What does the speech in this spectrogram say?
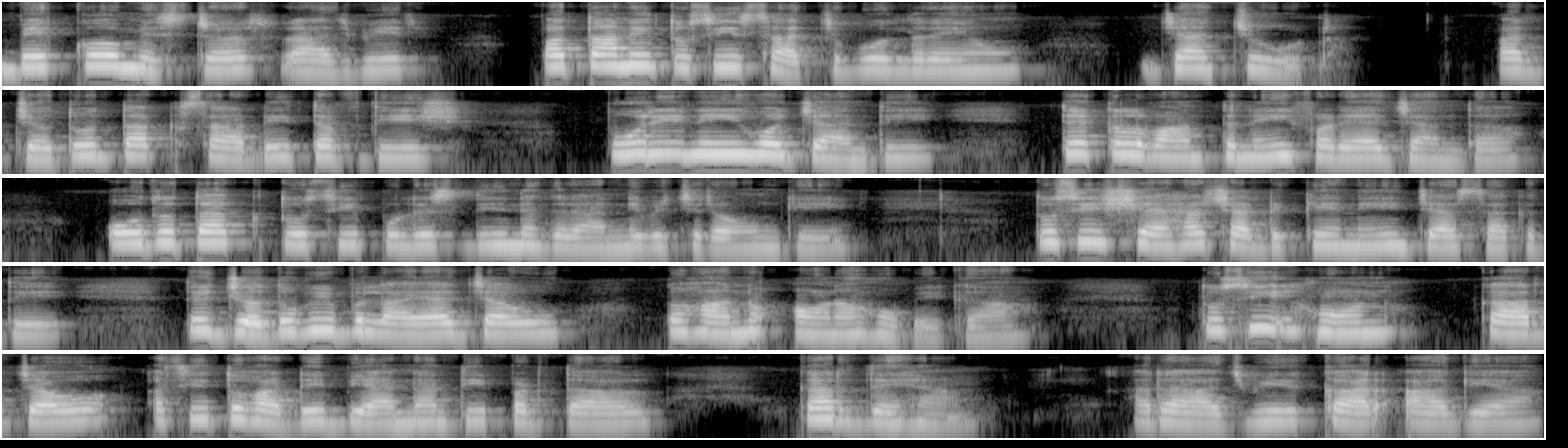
ਵੇਖੋ ਮਿਸਟਰ ਰਾਜਵੀਰ, ਪਤਾ ਨਹੀਂ ਤੁਸੀਂ ਸੱਚ ਬੋਲ ਰਹੇ ਹੋ ਜਾਂ ਝੂਠ, ਪਰ ਜਦੋਂ ਤੱਕ ਸਾਡੀ ਤਫਦੀਸ਼ ਪੂਰੀ ਨਹੀਂ ਹੋ ਜਾਂਦੀ ਤੇ ਕੁਲਵੰਤ ਨਹੀਂ ਫੜਿਆ ਜਾਂਦਾ ਉਦੋਂ ਤੱਕ ਤੁਸੀਂ ਪੁਲਿਸ ਦੀ ਨਿਗਰਾਨੀ ਵਿੱਚ ਰਹੋਗੇ। ਤੁਸੀਂ ਸ਼ਹਿਰ ਛੱਡ ਕੇ ਨਹੀਂ ਜਾ ਸਕਦੇ ਤੇ ਜਦੋਂ ਵੀ ਬੁਲਾਇਆ ਜਾਊ, ਤੁਹਾਨੂੰ ਆਉਣਾ ਹੋਵੇਗਾ। ਤੁਸੀਂ ਹੁਣ ਘਰ ਜਾਓ, ਅਸੀਂ ਤੁਹਾਡੇ ਬਿਆਨਾਂ ਦੀ ਪੜਤਾਲ ਕਰਦੇ ਹਾਂ। ਰਾਜਵੀਰ ਘਰ ਆ ਗਿਆ।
